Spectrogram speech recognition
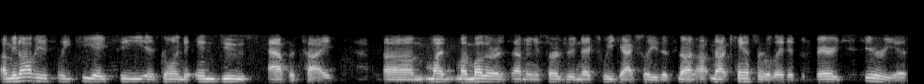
I mean, obviously THC is going to induce appetite. Um, my my mother is having a surgery next week, actually, that's not not cancer related, but very serious,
